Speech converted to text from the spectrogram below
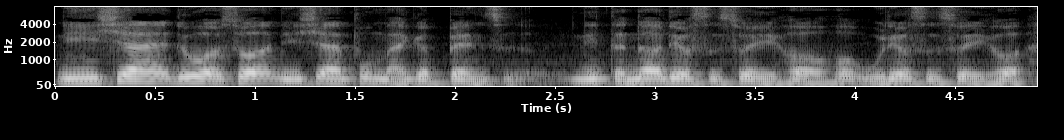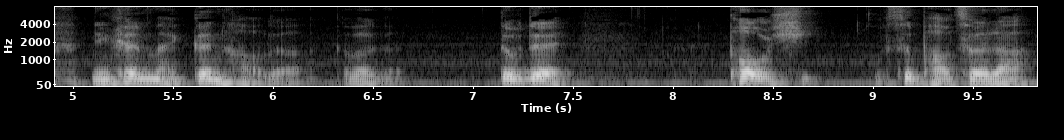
你现在如果说你现在不买个 Benz，你等到六十岁以后或五六十岁以后，你可以买更好的，可不可？对不对？Porsche。是跑车啦，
